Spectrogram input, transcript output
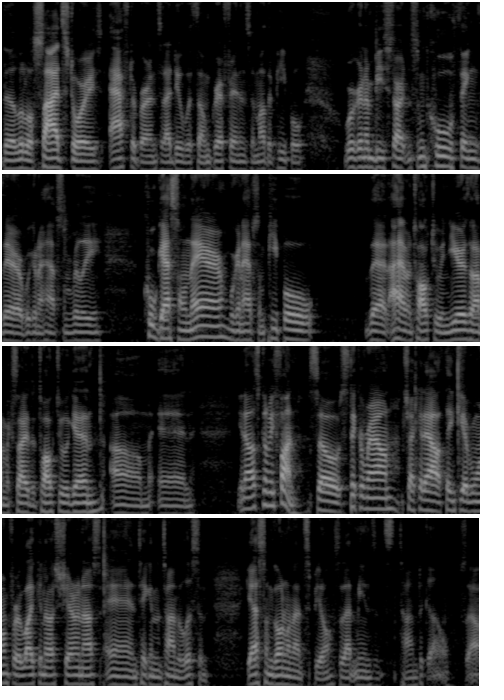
the little side stories afterburns that I do with um, Griffin and some other people. We're gonna be starting some cool things there. We're gonna have some really cool guests on there. We're gonna have some people that I haven't talked to in years that I'm excited to talk to again. Um, and you know, it's gonna be fun. So stick around, check it out. Thank you everyone for liking us, sharing us, and taking the time to listen. Yes, I'm going on that spiel, so that means it's time to go. So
